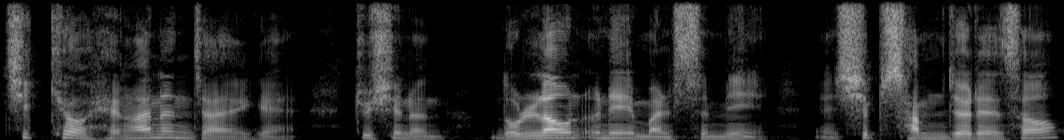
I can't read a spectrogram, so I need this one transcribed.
지켜 행하는 자에게 주시는 놀라운 은혜의 말씀이 13절에서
